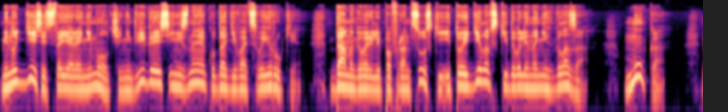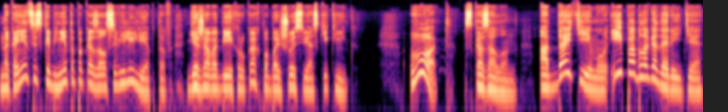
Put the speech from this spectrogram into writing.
Минут десять стояли они молча, не двигаясь и не зная, куда девать свои руки. Дамы говорили по-французски и то и дело вскидывали на них глаза. Мука! Наконец из кабинета показался Велилептов, держа в обеих руках по большой связке книг. «Вот», — сказал он, — «отдайте ему и поблагодарите.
